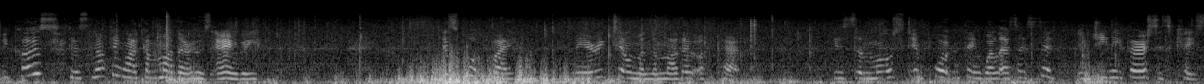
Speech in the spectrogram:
Because there's nothing like a mother who's angry, this book by Mary Tillman, the mother of Pat, is the most important thing. Well, as I said, in Jeannie Ferris's case,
